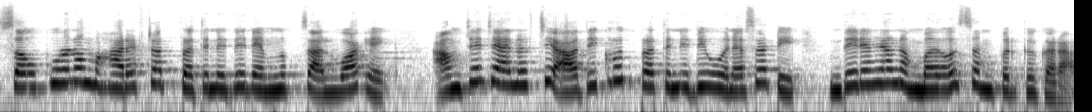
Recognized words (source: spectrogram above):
संपूर्ण महाराष्ट्रात प्रतिनिधी नेमणूक चालू आहे. आमच्या चॅनलचे अधिकृत प्रतिनिधी होण्यासाठी दिलेल्या नंबरवर संपर्क करा.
